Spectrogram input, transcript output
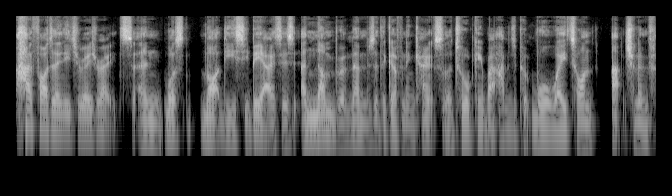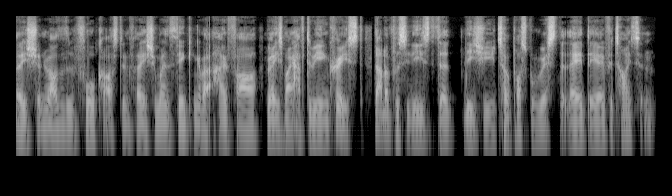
how far do they need to raise rates? And what's marked the ECB out is a number of members of the governing council are talking about having to put more weight on actual inflation rather than forecast inflation when thinking about how far rates might have to be increased. That obviously leads to leads you to a possible risk that they they over tighten.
